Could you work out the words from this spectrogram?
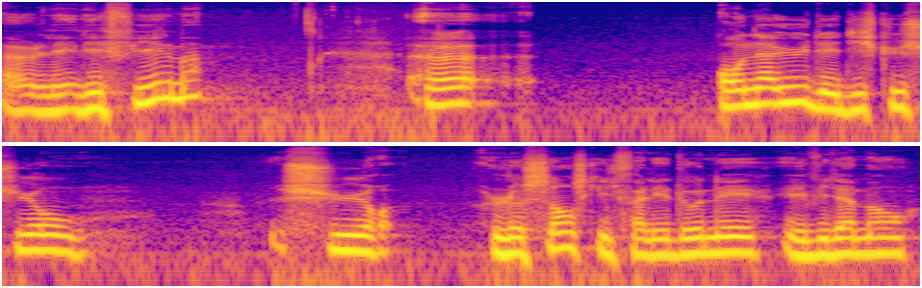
les, films. on a eu des discussions sur le sens qu'il fallait donner, évidemment,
